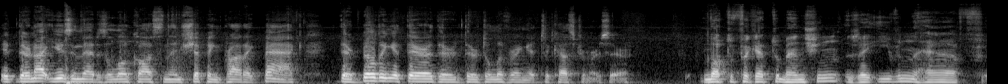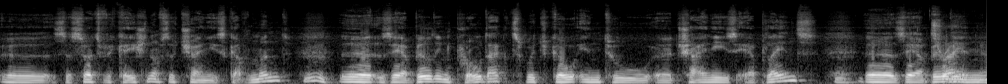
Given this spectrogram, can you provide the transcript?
It, they're not using that as a low cost and then shipping product back. They're building it there. They're they're delivering it to customers there. Not to forget to mention, they even have uh, the certification of the Chinese government. Uh, they are building products which go into uh, Chinese airplanes. Uh, they are That's right, building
